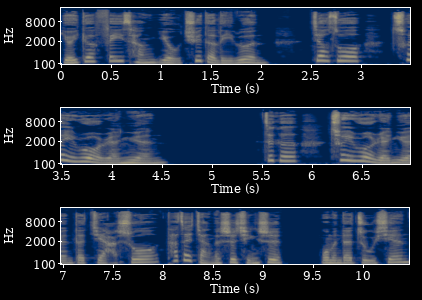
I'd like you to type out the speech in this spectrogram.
有一个非常有趣的理论，叫做“脆弱人员”。这个“脆弱人员”的假说，他在讲的事情是，我们的祖先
